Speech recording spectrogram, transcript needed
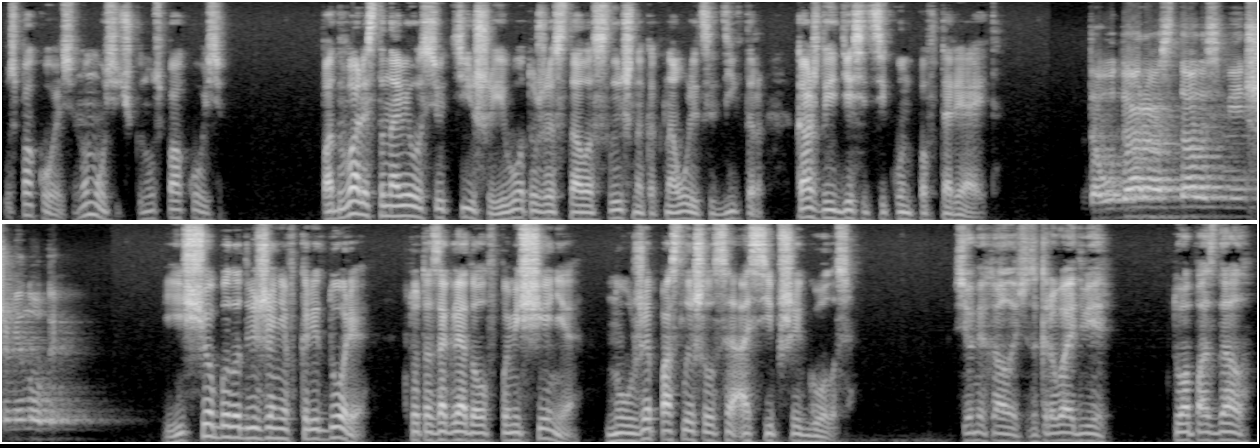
успокойся, ну, Мусечка, ну успокойся» подвале становилось все тише, и вот уже стало слышно, как на улице диктор каждые 10 секунд повторяет. До удара осталось меньше минуты. Еще было движение в коридоре, кто-то заглядывал в помещение, но уже послышался осипший голос. «Все, Михалыч, закрывай дверь. Кто опоздал,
